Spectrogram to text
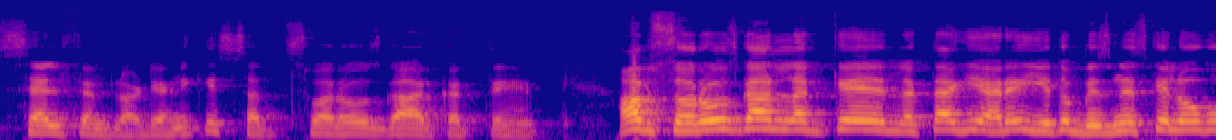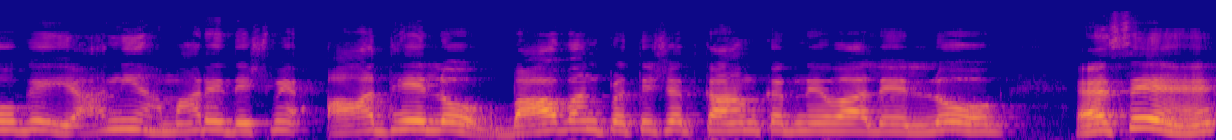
सेल्फ एम्प्लॉयड यानी कि स्वरोजगार करते हैं। अब स्वरोजगार लग के लगता है कि अरे, ये तो बिज़नेस के लोग हो गए। यानी हमारे देश में आधे लोग, बावन प्रतिशत काम करने वाले लोग ऐसे हैं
